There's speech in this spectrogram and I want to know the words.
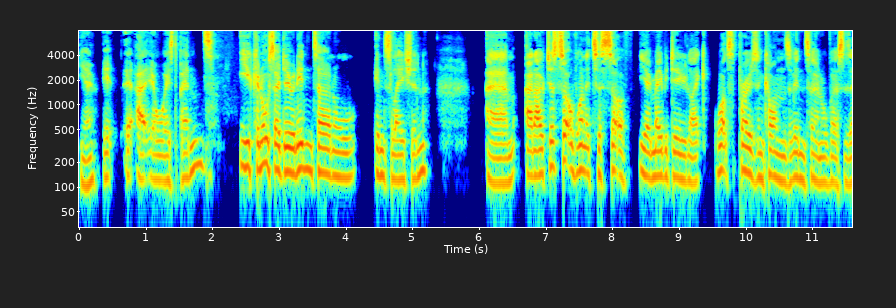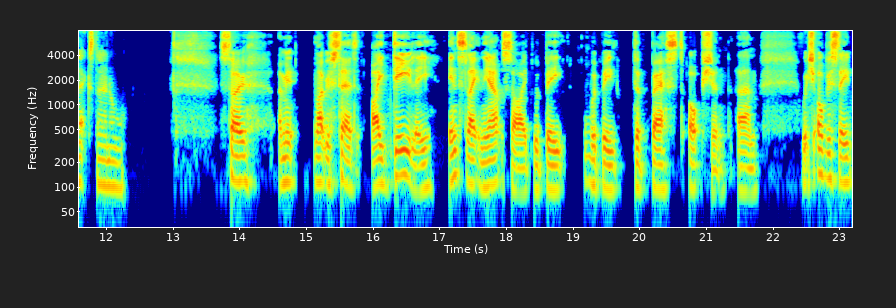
You know, it, it it always depends. You can also do an internal insulation um, and I just sort of wanted to sort of, you know, maybe do like, what's the pros and cons of internal versus external? So, I mean, like we've said, ideally, insulating the outside would be would be the best option, um, which obviously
